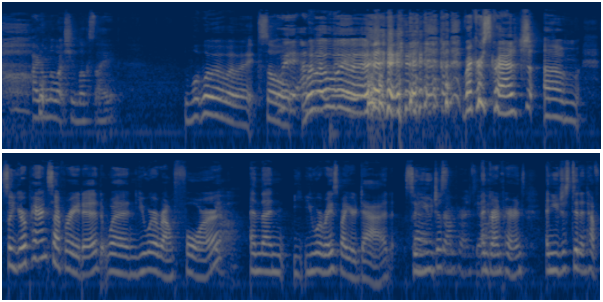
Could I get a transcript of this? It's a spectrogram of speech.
I don't know what she looks like. Wait, wait, wait, wait. So Wait, wait, wait, wait, wait, wait. Record scratch. Um, so your parents separated when you were around four, Yeah. and then you were raised by your dad. So you just grandparents, yeah. and grandparents, and you just didn't have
